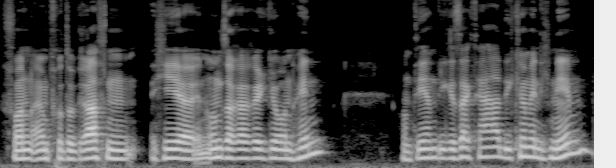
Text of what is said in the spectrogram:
von einem Fotografen hier in unserer Region hin. Und die haben die gesagt, ja, die können wir nicht nehmen.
